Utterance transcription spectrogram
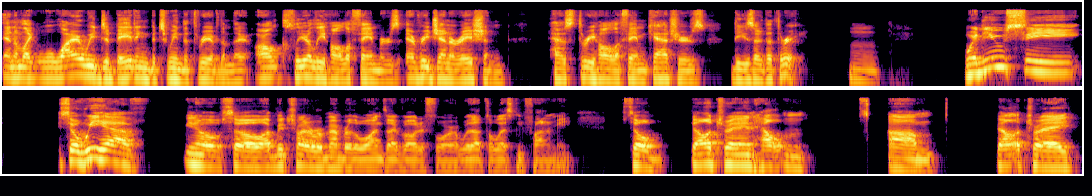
And I'm like, well, why are we debating between the three of them? They're all clearly Hall of Famers. Every generation has three Hall of Fame catchers. These are the three. Hmm. When you see, so we have, you know, so I've been trying to remember the ones I voted for without the list in front of me. So Beltran, Helton, um, Beltre,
